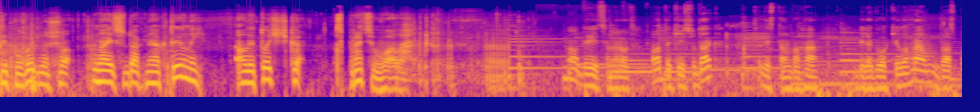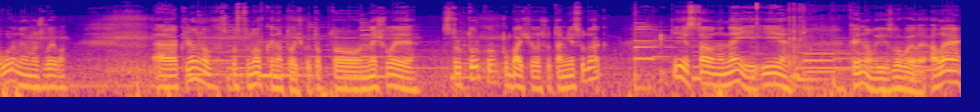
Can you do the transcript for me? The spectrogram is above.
типу, видно, що навіть судак не активний, але точечка спрацювала. Ну, дивіться, народ, от такий судак. Це десь там вага біля 2 кг, 2,5 можливо. Е, Клюнув з постановки на точку. Тобто знайшли структурку, побачили, що там є судак, і стали на неї і кинули і зловили. Але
